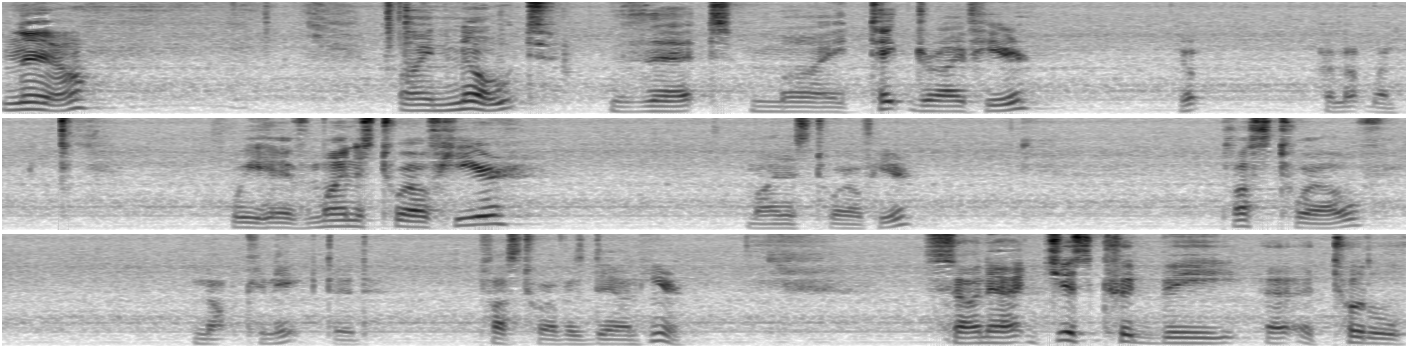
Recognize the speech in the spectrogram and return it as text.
Now, I note that my tape drive here, oh, I'm up one. We have minus 12 here, minus 12 here, plus 12, not connected, plus 12 is down here. So now it just could be a, a total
